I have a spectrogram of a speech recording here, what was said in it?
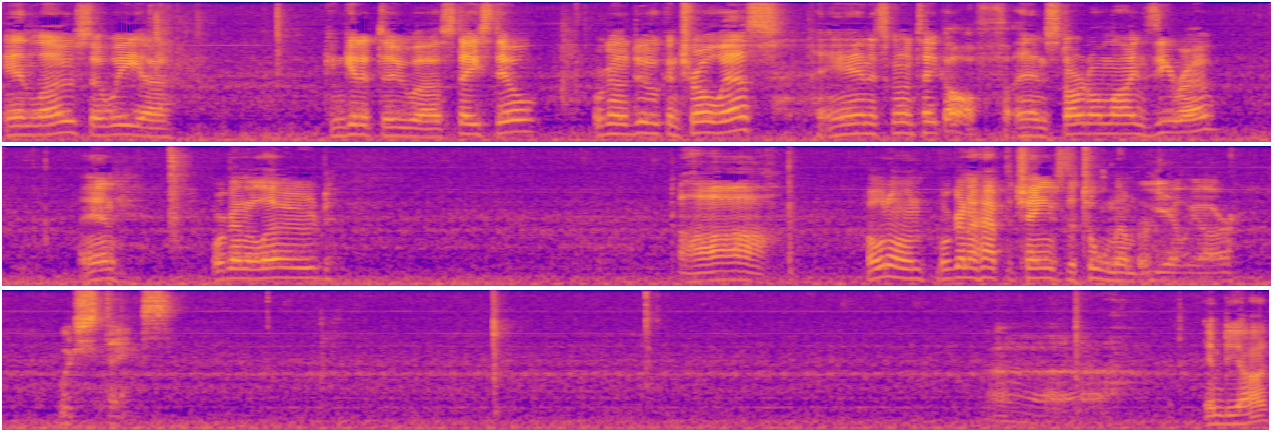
in low, so we uh, can get it to uh, stay still. We're gonna do a Control S, and it's gonna take off and start on line zero, and we're gonna load. Ah. Hold on, we're gonna have to change the tool number. Yeah, we are. Which stinks. Uh, MDI.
